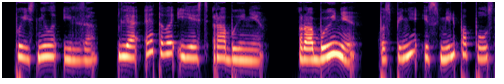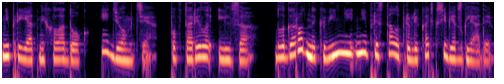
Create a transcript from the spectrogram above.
– пояснила Ильза. «Для этого есть рабыни». «Рабыни?» По спине Эсмиль пополз неприятный холодок. «Идемте», – повторила Ильза. Благородной Квинни не пристала привлекать к себе взгляды.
